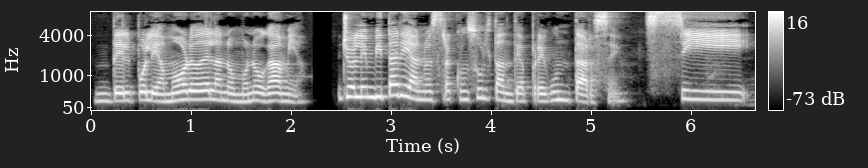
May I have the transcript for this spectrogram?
del poliamor o de la no monogamia. Yo le invitaría a nuestra consultante a preguntarse si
